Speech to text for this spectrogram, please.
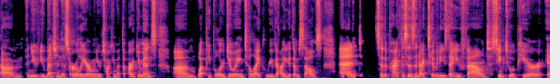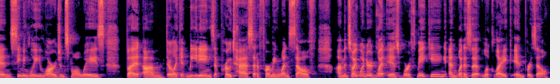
um, and you you mentioned this earlier when you were talking about the arguments, um, what people are doing to like revalue themselves. And so the practices and activities that you found seem to appear in seemingly large and small ways, but um, they're like at meetings, at protests, at affirming oneself. Um, and so I wondered what is worth making and what does it look like in Brazil?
